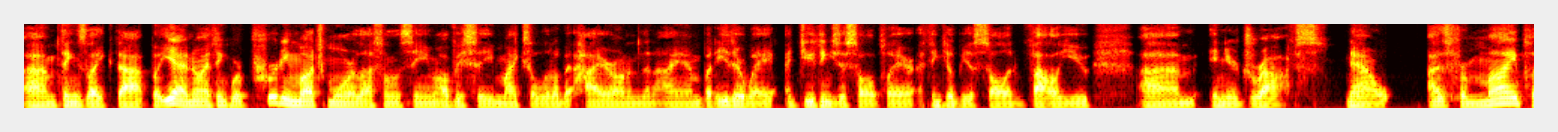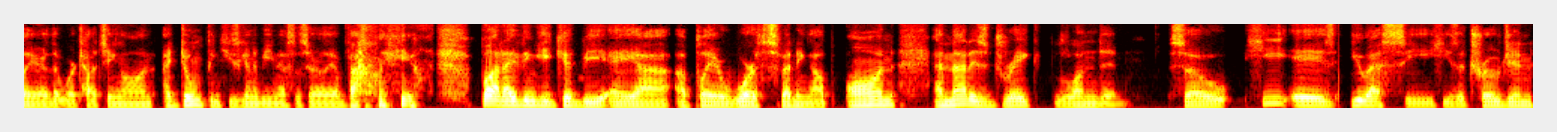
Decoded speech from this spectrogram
um, things like that. But yeah, no, I think we're pretty much more or less on the same. Obviously, Mike's a little bit higher on him than I am, but either way, I do think he's a solid player. I think he'll be a solid value um, in your drafts. Now, as for my player that we're touching on, I don't think he's going to be necessarily a value, but I think he could be a uh, a player worth spending up on, and that is Drake London. So he is USC. He's a Trojan.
